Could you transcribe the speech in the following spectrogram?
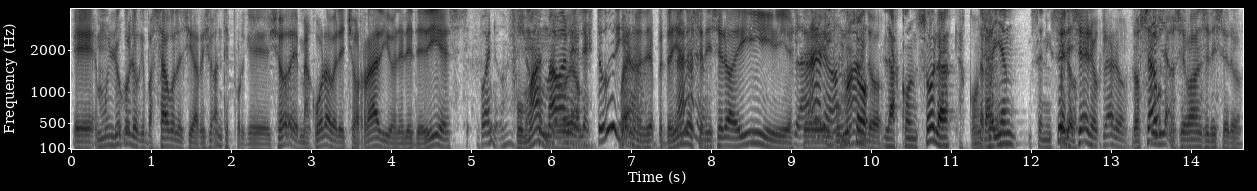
Es muy loco lo que pasaba con el cigarrillo antes, porque yo eh, me acuerdo haber hecho radio en el ET10. Bueno, yo Fumando. fumaba en el estudio. Bueno, teniendo el Claro. cenicero ahí, este, Claro. y fumando. Incluso las consolas, Las consolas. traían cenicero. Cenicero, claro. Los Sí, autos lo- llevaban cenicero.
